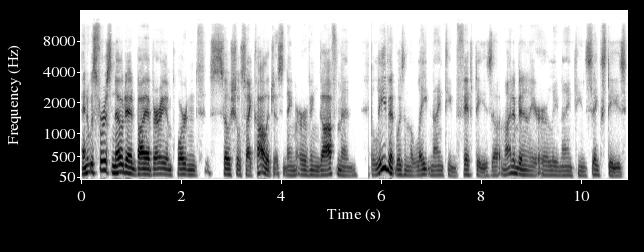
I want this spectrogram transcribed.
And it was first noted by a very important social psychologist named Erving Goffman. I believe it was in the late 1950s. Uh, it might have been in the early 1960s,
